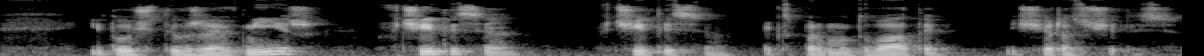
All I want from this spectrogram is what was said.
і того, що ти вже вмієш, вчитися, вчитися, експериментувати і ще раз вчитися.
